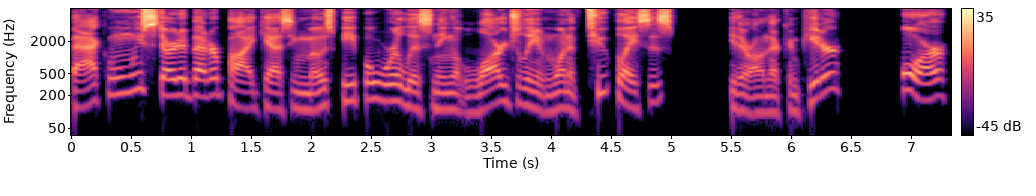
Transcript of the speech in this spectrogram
Back when we started Better Podcasting, most people were listening largely in one of two places, either on their computer or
